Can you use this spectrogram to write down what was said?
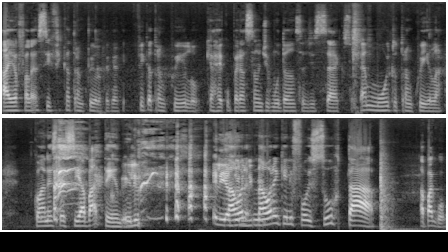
Aí eu falei assim, fica tranquilo, fica, fica tranquilo que a recuperação de mudança de sexo é muito tranquila. Com a anestesia batendo. Ele, ele ia na, hora, na hora que ele foi surtar, apagou.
